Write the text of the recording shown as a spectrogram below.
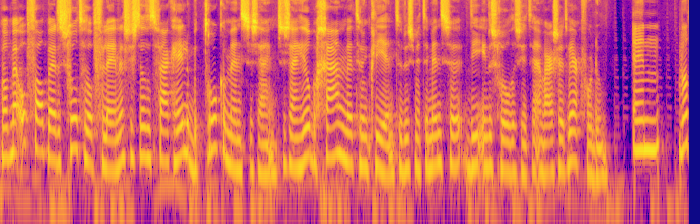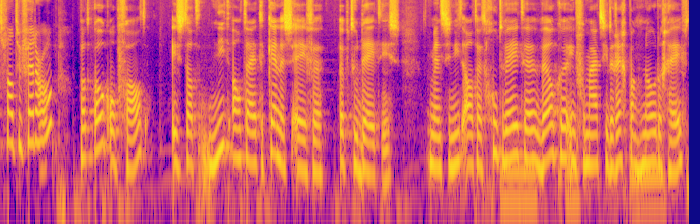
Wat mij opvalt bij de schuldhulpverleners is dat het vaak hele betrokken mensen zijn. Ze zijn heel begaan met hun cliënten, dus met de mensen die in de schulden zitten en waar ze het werk voor doen. En wat valt u verder op? Wat ook opvalt is dat niet altijd de kennis even up-to-date is. Dat mensen niet altijd goed weten welke informatie de rechtbank nodig heeft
